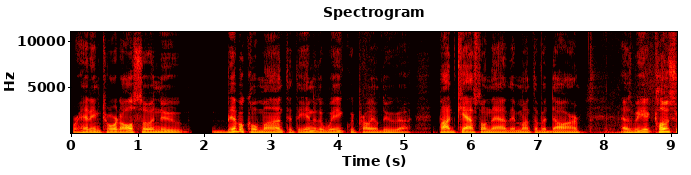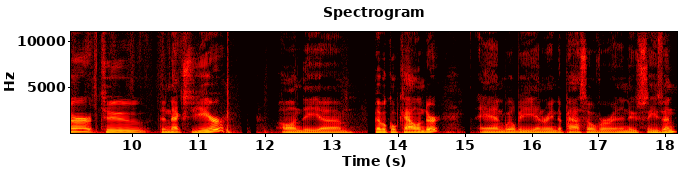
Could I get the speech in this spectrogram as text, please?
We're heading toward also a new biblical month at the end of the week. We probably will do a podcast on that, the month of Adar. As we get closer to the next year, on the um, biblical calendar, and we'll be entering into Passover in a new season.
